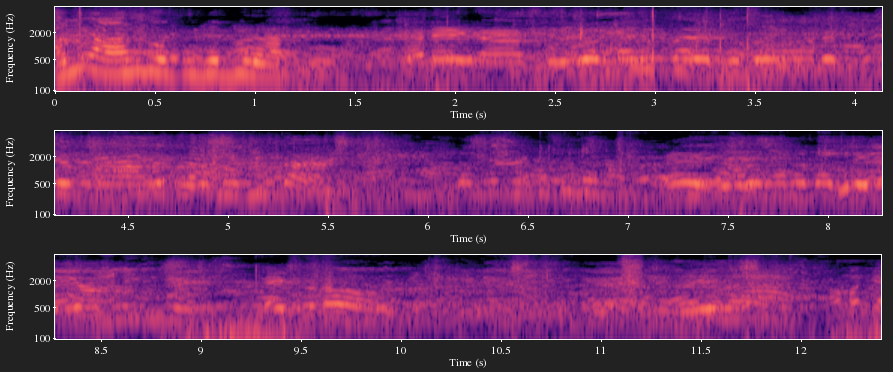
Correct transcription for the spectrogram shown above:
আমি আসব পুজোর দিন আসব। আমাকে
